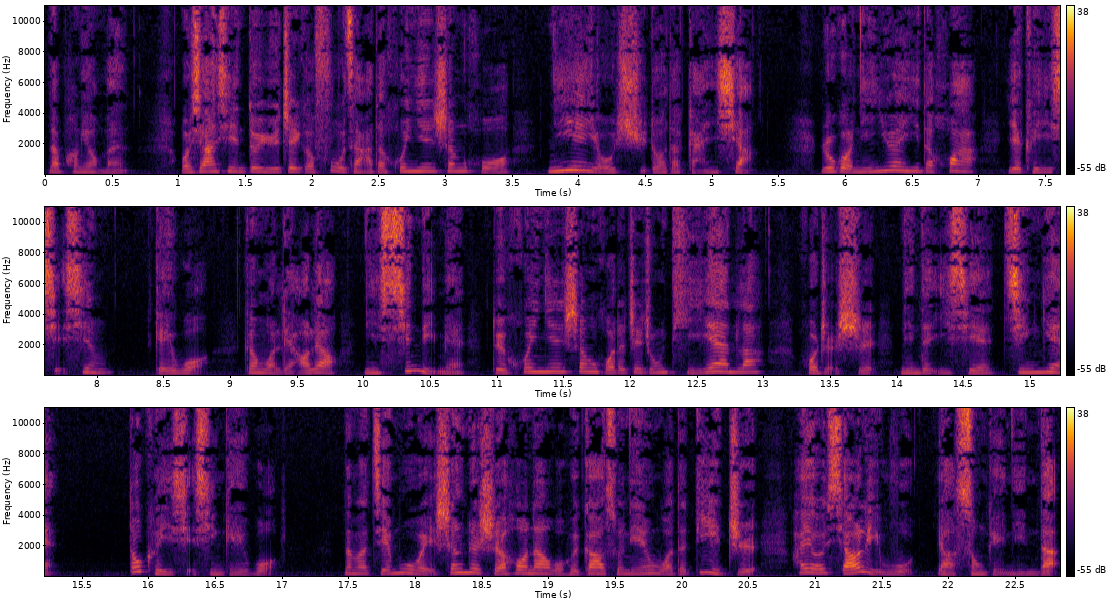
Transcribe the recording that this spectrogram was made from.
那朋友们，我相信对于这个复杂的婚姻生活，你也有许多的感想。如果您愿意的话，也可以写信给我，跟我聊聊您心里面对婚姻生活的这种体验啦，或者是您的一些经验。都可以写信给我。那么节目尾声的时候呢，我会告诉您我的地址，还有小礼物要送给您的。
